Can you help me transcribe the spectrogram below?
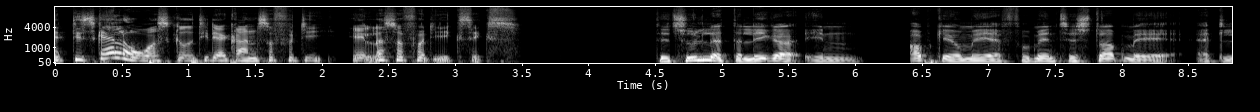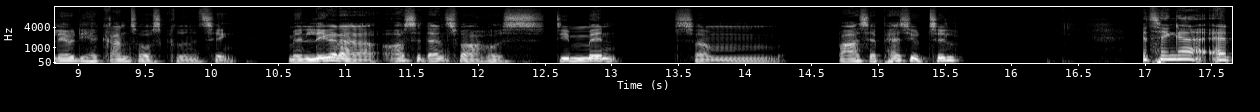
at de skal overskride de der grænser, fordi ellers så får de ikke sex. Det er tydeligt, at der ligger en opgave med at få mænd til at stoppe med at lave de her grænseoverskridende ting. Men ligger der også et ansvar hos de mænd, som bare ser passivt til? Jeg tænker, at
